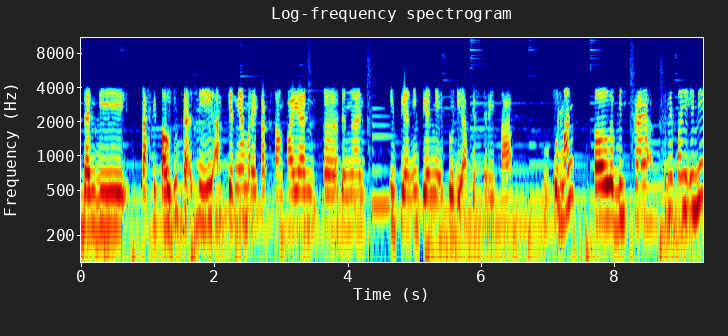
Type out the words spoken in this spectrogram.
dan dikasih tahu juga sih akhirnya mereka kesampaian eh, dengan impian-impiannya itu di akhir cerita Oke. cuman eh, lebih kayak ceritanya ini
